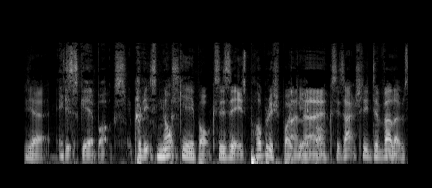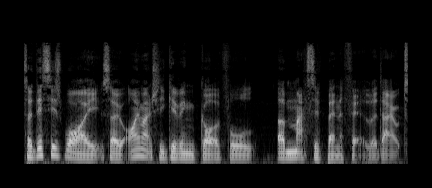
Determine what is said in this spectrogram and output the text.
yeah, it's, it's, Gearbox. but it's not Gearbox, is it? It's published by I know. Gearbox. It's actually developed. So this is why. So I'm actually giving Godfall a massive benefit of the doubt,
